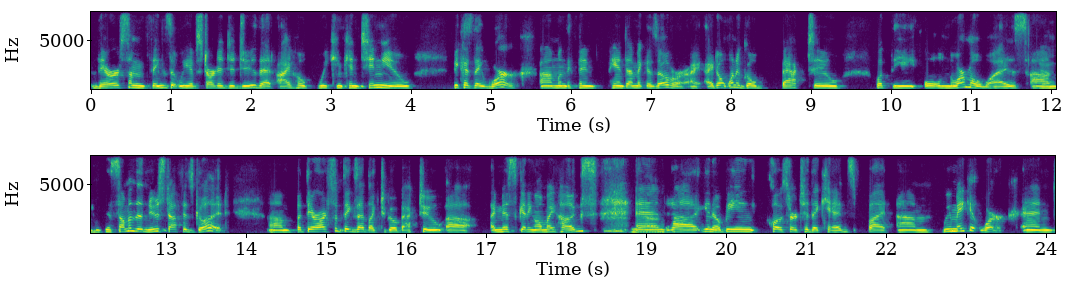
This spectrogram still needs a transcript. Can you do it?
there are some things that we have started to do that I hope we can continue because they work um, when the pandemic is over. I, I don't want to go back to what the old normal was um, yeah. because some of the new stuff is good. Um, but there are some things I'd like to go back to. Uh, I miss getting all my hugs yeah. and, uh, you know, being closer to the kids, but um, we make it work and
